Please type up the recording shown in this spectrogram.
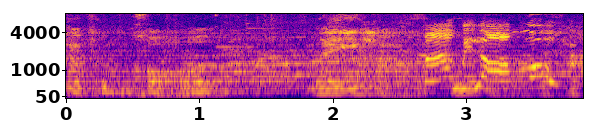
ครับผมขอไม่หามาร์คคู่ไม่ลองลูก ครับ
